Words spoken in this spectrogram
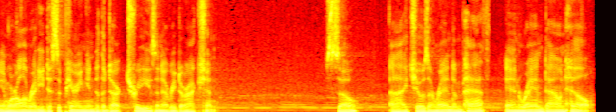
and were already disappearing into the dark trees in every direction. So, I chose a random path and ran downhill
